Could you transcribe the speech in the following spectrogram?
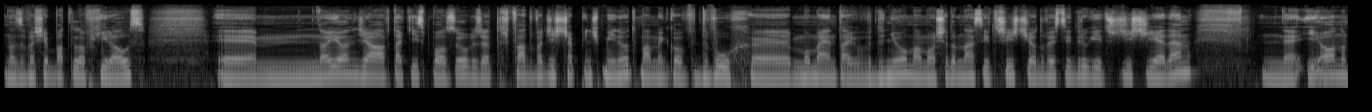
nazywa się Battle of Heroes. Ym, No i on działa w taki sposób, że trwa 25 minut, mamy go w dwóch e, momentach w dniu, mamy o 17.30, o 22.31 Yy, i on e,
